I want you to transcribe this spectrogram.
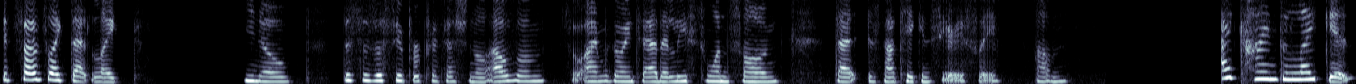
it sounds like that like you know, this is a super professional album, so I'm going to add at least one song that is not taken seriously. Um I kind of like it.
